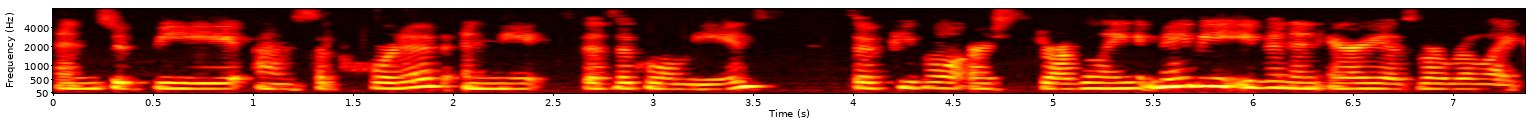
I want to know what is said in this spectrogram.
and to be um, supportive and meet physical needs. So if people are struggling, maybe even in areas where we're like,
